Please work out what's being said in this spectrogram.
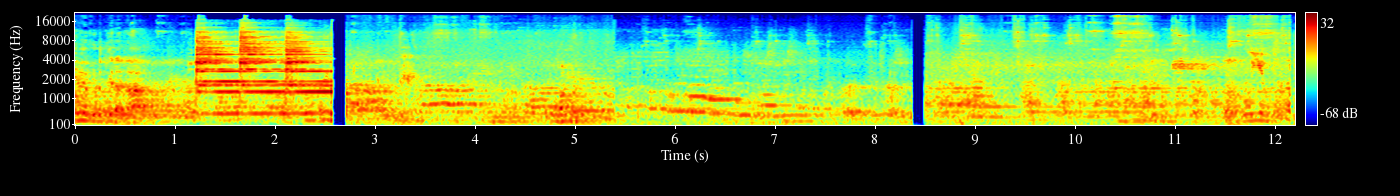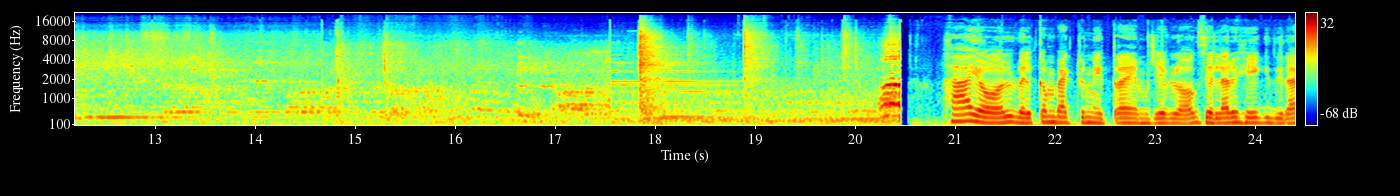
ನೀವೇ ಕೊಡ್ತೀರಲ್ಲ? Hi all, welcome back to Netra M J vlogs. ಎಲ್ಲರೂ ಹೇಗಿದ್ದೀರಾ?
